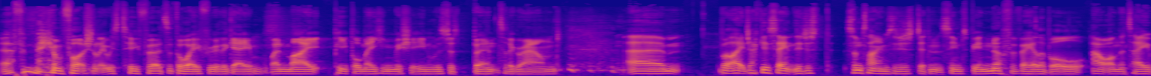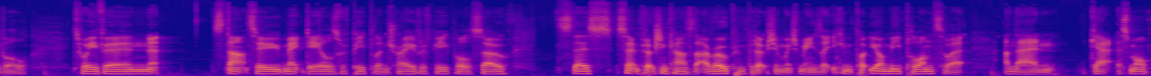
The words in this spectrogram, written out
Uh, for me, unfortunately, it was two thirds of the way through the game when my people making machine was just burnt to the ground. Um, but like Jackie's saying, they just sometimes there just didn't seem to be enough available out on the table to even start to make deals with people and trade with people. So there's certain production cards that are open production, which means that you can put your meeple onto it and then get a small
